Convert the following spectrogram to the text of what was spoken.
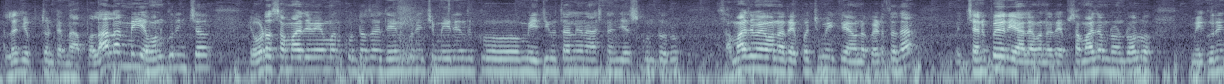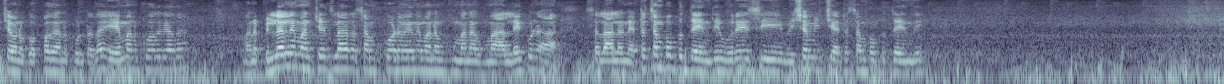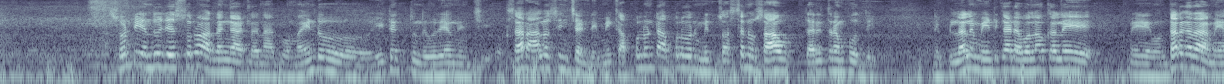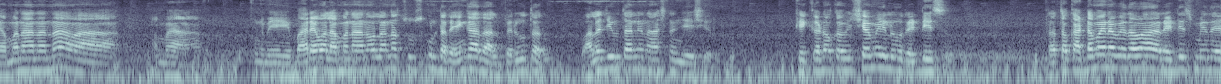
అలా చెప్తుంటే మీ ఆ పొలాలు అమ్మి ఎవరి గురించో ఎవడో సమాజం ఏమనుకుంటుందో దేని గురించి మీరెందుకు మీ జీవితాన్ని నాశనం చేసుకుంటారు సమాజం ఏమైనా రేపు వచ్చి మీకు ఏమైనా పెడుతుందా? మీరు చనిపోయారు ఇవాళ ఏమైనా రేపు సమాజం రెండు రోజులు మీ గురించి ఏమైనా గొప్పగా అనుకుంటుందా? ఏమనుకోదు కదా. మన పిల్లల్ని మన చేతులారా చంపుకోవడం ఏంది? మనం మన లేకుండా అసలు వాళ్ళని ఎట్ట చంపబుద్ధి అయింది ఉరేసి విషం ఇచ్చి ఎట్ట చంపబుద్ధి అయింది అసొంటి ఎందుకు చేస్తారో అర్థం కావట్లేదు నాకు. మైండ్ ఈటెక్కుతుంది ఉదయం నుంచి. ఒకసారి ఆలోచించండి. మీకు అప్పులు ఉంటే అప్పులు కూడా మీరు వస్తే నువ్వు సావు. దరిద్రం పోద్ది. నీ పిల్లలు మీ ఇంటికాడ ఎవరినో ఒకరిని మీ ఉంటారు కదా మీ అమ్మ నాన్న మీ భార్య వాళ్ళ అమ్మ నాన్న వాళ్ళన్నా చూసుకుంటారు. ఏం కాదు వాళ్ళు పెరుగుతారు. వాళ్ళ జీవితాన్ని నాశనం చేశారు ఇక్కడ ఒక విషయం వీళ్ళు రెడ్డిస్. ప్రతి ఒక్క అడ్డమైన విధవ రెడ్డిస్ మీద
